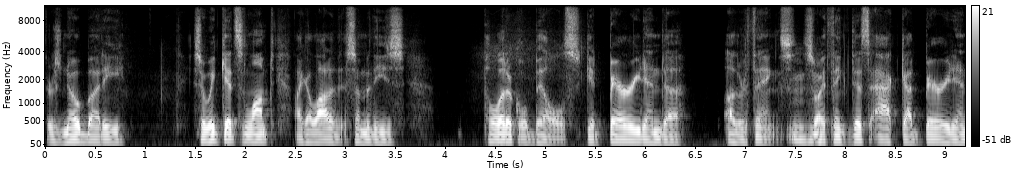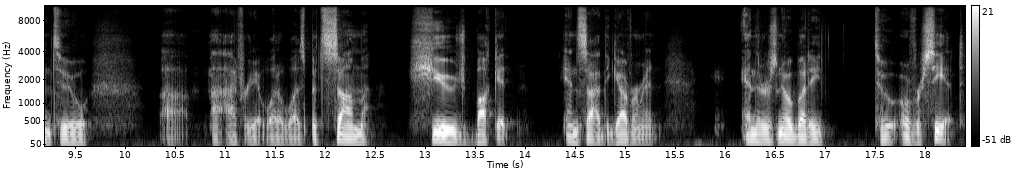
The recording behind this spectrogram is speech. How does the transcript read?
There's nobody so it gets lumped like a lot of the, some of these political bills get buried into other things. Mm-hmm. So I think this act got buried into uh, I forget what it was, but some huge bucket inside the government. and there's nobody to oversee it.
